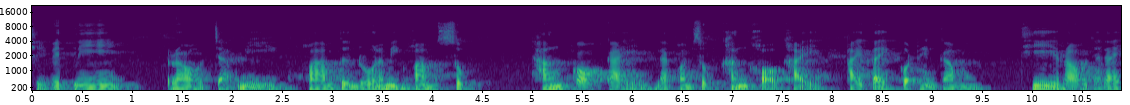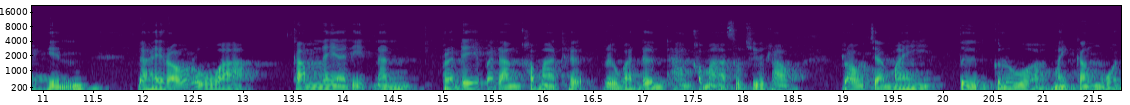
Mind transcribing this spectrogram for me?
ชีวิตนี้เราจะมีความตื่นรู้และมีความสุขทั้งก่อไก่และความสุขทั้งขอไข่ภายใต้กฎแห่งกรรมที่เราจะได้เห็น และให้เรารู้ว่า กรรมในอดีตนั้น ประเดประดังเข้ามาเถอะหรือว่าเดินทางเข้ามาสู่ชีวิตเรา เราจะไม่ตื่นกลัวไม่กังวล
